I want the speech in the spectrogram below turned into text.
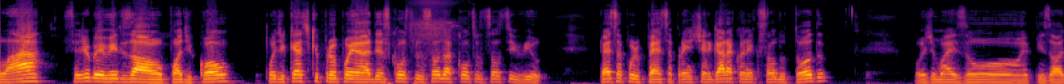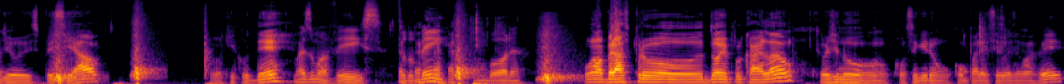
Olá, sejam bem-vindos ao Podcom, podcast que propõe a desconstrução da construção civil, peça por peça, para enxergar a conexão do todo. Hoje mais um episódio especial. Estou aqui com o D. Mais uma vez, tudo bem? Vambora. Um abraço pro Dom e pro Carlão, que hoje não conseguiram comparecer mais uma vez.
